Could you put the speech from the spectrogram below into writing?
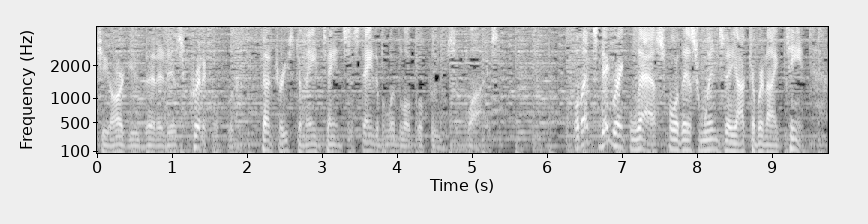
She argued that it is critical for countries to maintain sustainable and local food supplies. Well, that's Daybreak West for this Wednesday, October 19th.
